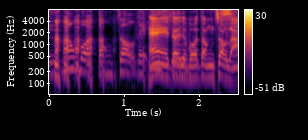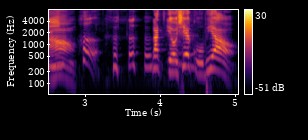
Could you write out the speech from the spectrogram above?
拢无动作的。哎，对，就无动作啦。哦。那有些股票，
